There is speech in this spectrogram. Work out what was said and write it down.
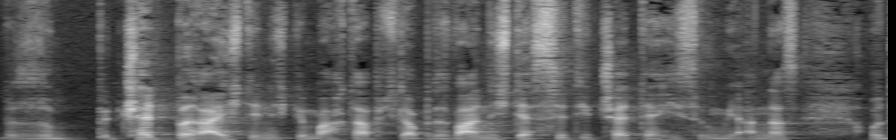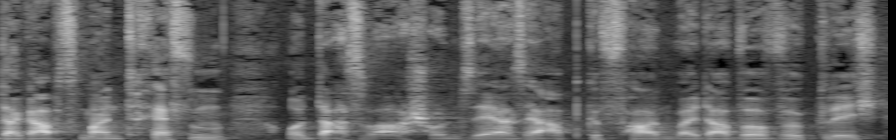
so Chatbereich, den ich gemacht habe. Ich glaube, das war nicht der City-Chat, der hieß irgendwie anders. Und da gab es mal ein Treffen und das war schon sehr, sehr abgefahren, weil da war wirklich,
